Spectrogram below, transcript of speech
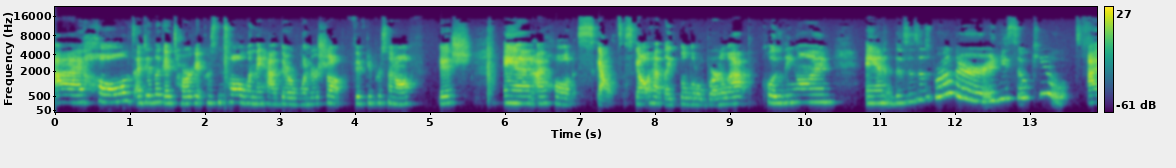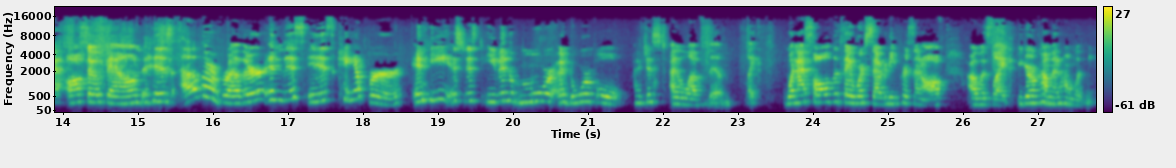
I hauled, I did like a Target Christmas haul when they had their Wonder Shop 50% off-ish, and I hauled Scout. Scout had like the little burlap clothing on, and this is his brother, and he's so cute. I also found his other brother, and this is Camper, and he is just even more adorable. I just, I love them. Like, when I saw that they were 70% off, I was like, you're coming home with me.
